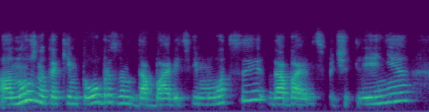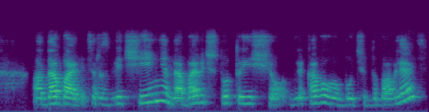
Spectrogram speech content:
э, нужно каким-то образом добавить эмоции, добавить впечатление, а, добавить развлечения, добавить что-то еще. Для кого вы будете добавлять?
